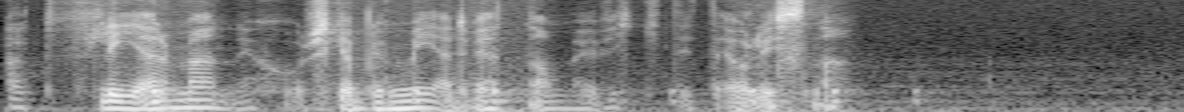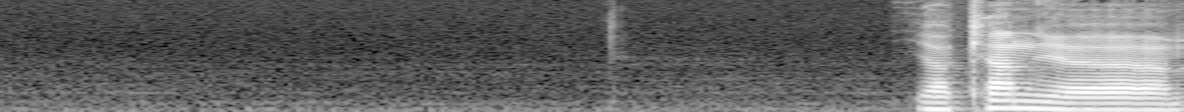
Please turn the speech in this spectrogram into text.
att fler människor ska bli medvetna om hur viktigt det är att lyssna. Jag kan ju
